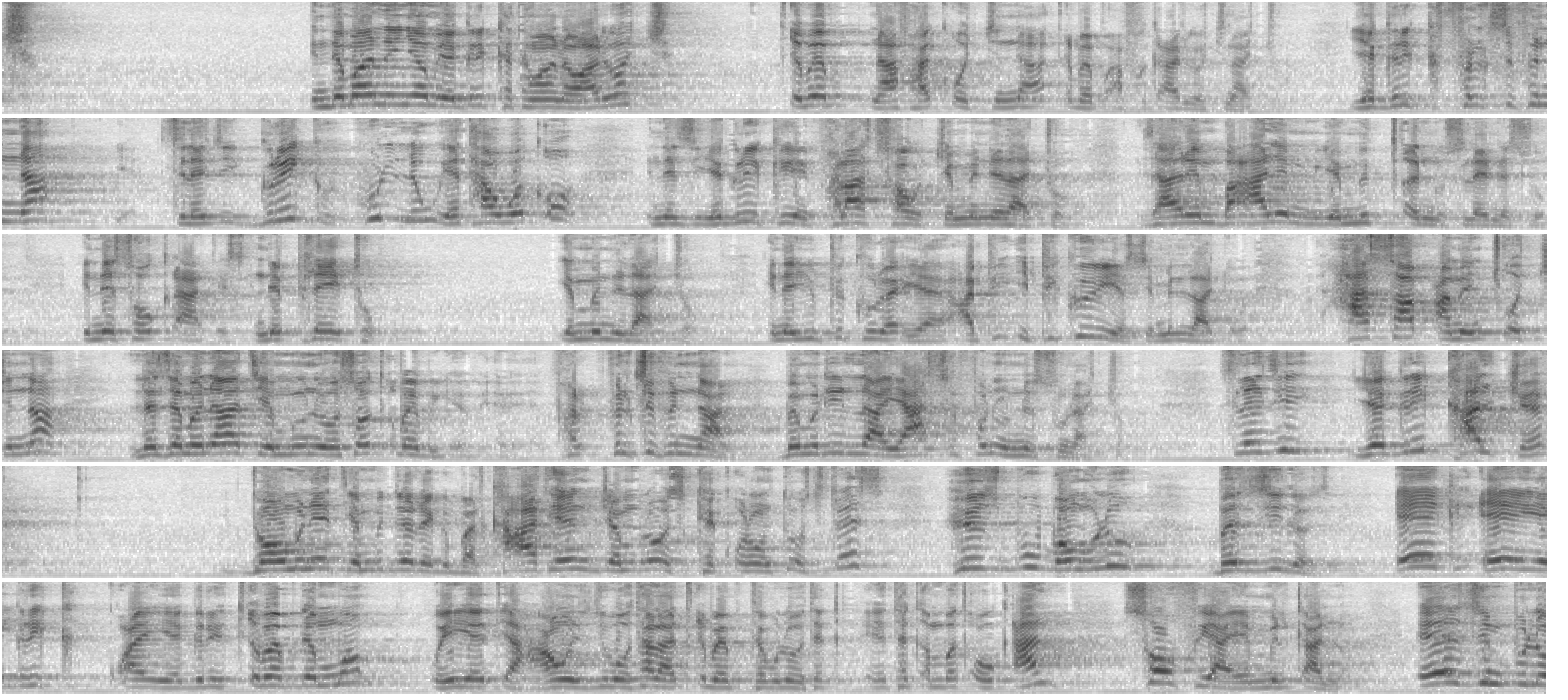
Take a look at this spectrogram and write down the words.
እንደ ማንኛውም የግሪክ ከተማ ነዋሪዎች ጥበብ ናፋቂዎችና ጥበብ አፈቃሪዎች ናቸው። የግሪክ ፍልስፍና ስለዚህ ግሪክ ሁሉ የታወቀው እነዚህ የግሪክ ፈላስፋዎች የምንላቸው ዛሬም በዓለም የሚጠኑ ስለነሱ እነ ሶቅራጤስ እነ ፕሌቶ የምንላቸው እነ ኢፒኩሪየስ የምንላቸው ሀሳብ አመንጪዎችና ለዘመናት የሚኖሰው ጥበብ ፍልስፍናን በምድር ላይ ያሰፈኑ እነሱ ናቸው። ስለዚህ የግሪክ culture dominate የሚደረግበት ከአቴን ጀምሮ እስከ ቆሮንቶስ ድረስ ህዝቡ በሙሉ በዚህ ድረስ የግሪክ የግሪክ ጥበብ ደግሞ አሁን እዚህ ቦታ ላይ ጥበብ ተብሎ የተቀመጠው ቃል ሶፊያ የሚል ቃል ነው። ዝም ብሎ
